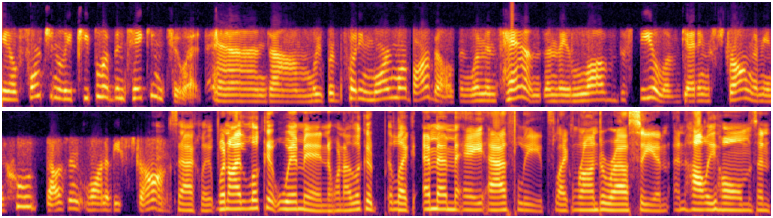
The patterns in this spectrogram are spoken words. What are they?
you know, fortunately, people have been taking to it, and um, we've been putting more and more barbells in women's hands, and they love the feel of getting strong. I mean, who doesn't want to be strong? Exactly. When I look at women, when I look at like MMA athletes like Ronda Rousey and, and Holly Holmes, and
